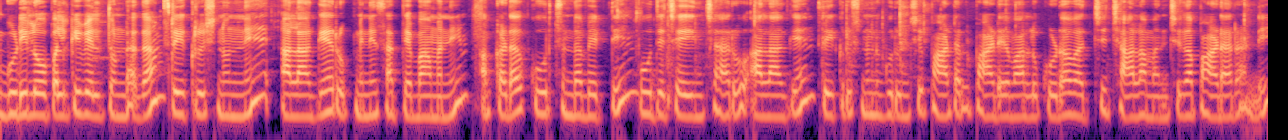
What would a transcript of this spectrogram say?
గుడి లోపలికి వెళ్తుండగా శ్రీకృష్ణుణ్ణి అలాగే రుక్మిణి సత్యభామని అక్కడ కూర్చుండబెట్టి పూజ చేయించారు. అలాగే శ్రీకృష్ణుని గురించి పాటలు పాడే వాళ్ళు కూడా వచ్చి చాలా మంచిగా పాడారండి.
